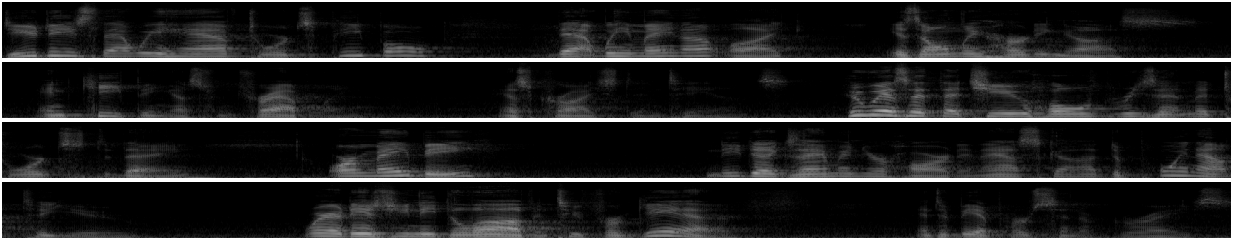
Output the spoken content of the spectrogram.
duties that we have, towards people that we may not like, is only hurting us and keeping us from traveling as Christ intends. Who is it that you hold resentment towards today? Or maybe need to examine your heart and ask God to point out to you where it is you need to love and to forgive and to be a person of grace.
